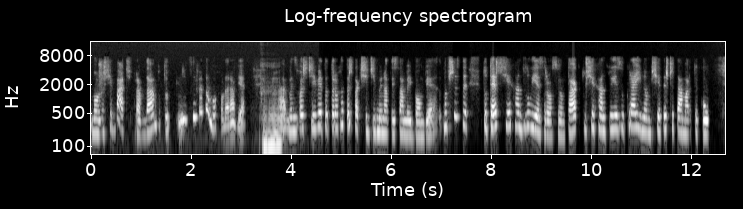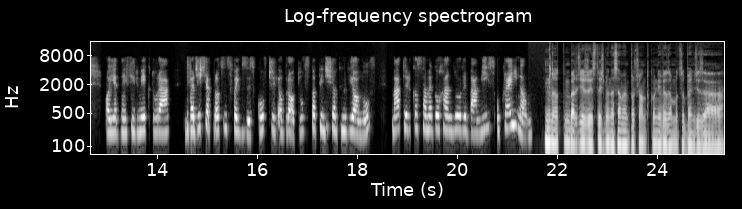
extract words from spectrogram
może się bać, prawda? Bo to nic nie wiadomo, cholera wie. Mhm. A więc właściwie to trochę też tak siedzimy na tej samej bombie. No wszyscy, tu też się handluje z Rosją, tak? Tu się handluje z Ukrainą. Dzisiaj też czytałam artykuł o jednej firmie, która 20% swoich zysków, czyli obrotów, 150 milionów, ma tylko samego handlu rybami z Ukrainą. No, tym bardziej, że jesteśmy na samym początku, nie wiadomo, co będzie za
